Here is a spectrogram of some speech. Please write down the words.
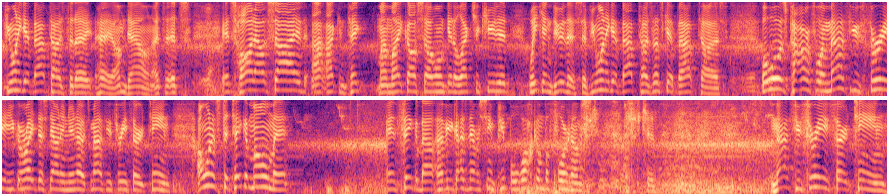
If you want to get baptized today, hey, I'm down. It's it's yeah. it's hot outside. I, I can take my mic off so I won't get electrocuted. We can do this. If you want to get baptized, let's get baptized. But what was powerful in Matthew 3, you can write this down in your notes, Matthew 3 13. I want us to take a moment and think about have you guys never seen people walking before? No, I'm just kidding. Just kidding. Matthew 3 13,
